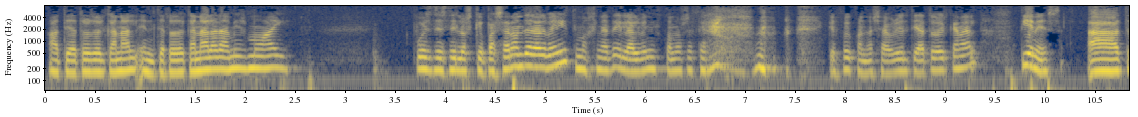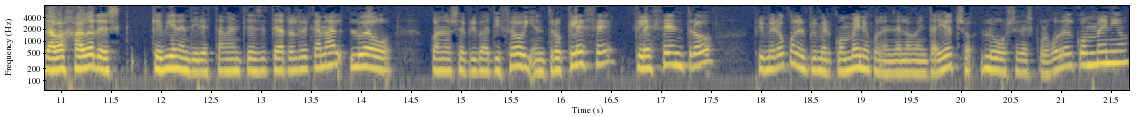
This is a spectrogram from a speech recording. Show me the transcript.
a Teatros del Canal. En el Teatro del Canal ahora mismo hay, pues desde los que pasaron del Albéniz, imagínate el Albéniz cuando se cerró, que fue cuando se abrió el Teatro del Canal, tienes a trabajadores que vienen directamente desde Teatro del Canal, luego cuando se privatizó y entró Clece, Clece entró primero con el primer convenio, con el del 98, luego se descolgó del convenio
